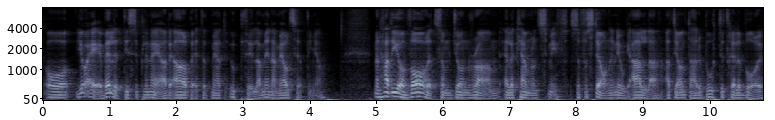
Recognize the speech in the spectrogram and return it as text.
Och jag är väldigt disciplinerad i arbetet med att uppfylla mina målsättningar. Men hade jag varit som John Rahm eller Cameron Smith så förstår ni nog alla att jag inte hade bott i Trelleborg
